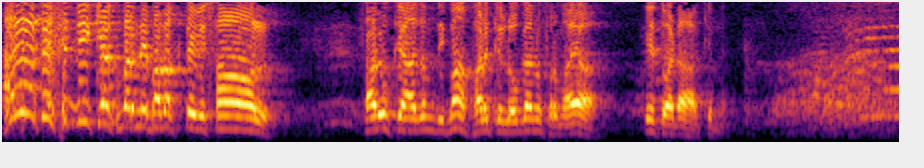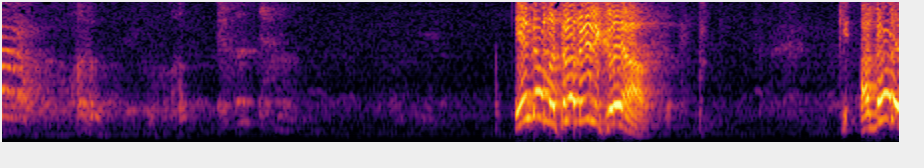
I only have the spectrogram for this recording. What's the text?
حضرت صدیق اکبر نے بوقت وسال فاروق آزم دی باہ پھڑ کے لوگوں فرمایا، یہ تا حاکم ہے۔ یہ مطلب یہ نکلیا کہ اگر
